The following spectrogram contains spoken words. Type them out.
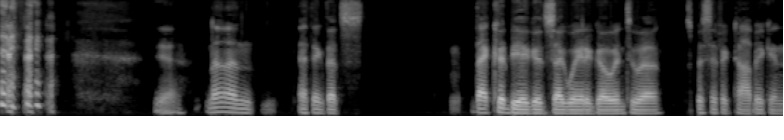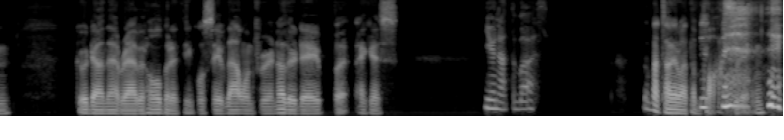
yeah. No, and I think that's that could be a good segue to go into a specific topic and go down that rabbit hole, but I think we'll save that one for another day. But I guess You're not the boss. I'm not talking about the boss thing.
